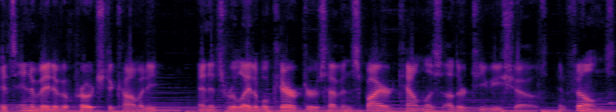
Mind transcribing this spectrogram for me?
Its innovative approach to comedy and its relatable characters have inspired countless other TV shows and films.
